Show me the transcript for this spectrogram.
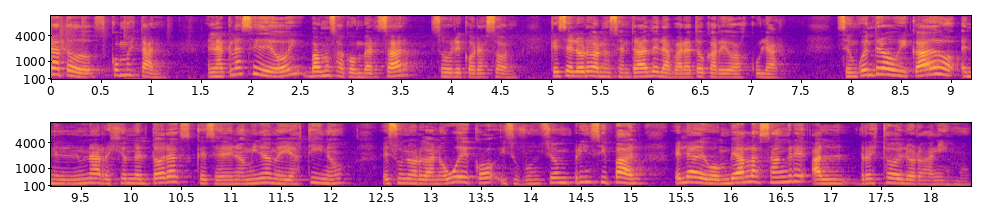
Hola a todos, ¿cómo están? En la clase de hoy vamos a conversar sobre corazón, que es el órgano central del aparato cardiovascular. Se encuentra ubicado en una región del tórax que se denomina mediastino, es un órgano hueco y su función principal es la de bombear la sangre al resto del organismo.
